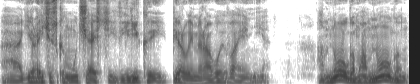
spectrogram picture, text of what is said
о героическом участии в Великой Первой мировой войне. О многом, о многом,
